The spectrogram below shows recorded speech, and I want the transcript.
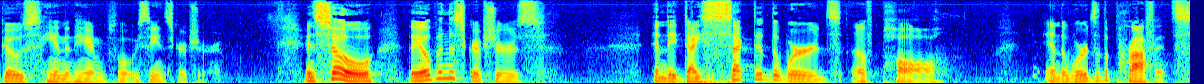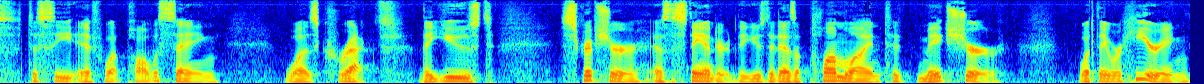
goes hand in hand with what we see in scripture." And so they opened the scriptures and they dissected the words of Paul and the words of the prophets to see if what Paul was saying was correct. They used scripture as the standard, they used it as a plumb line to make sure what they were hearing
